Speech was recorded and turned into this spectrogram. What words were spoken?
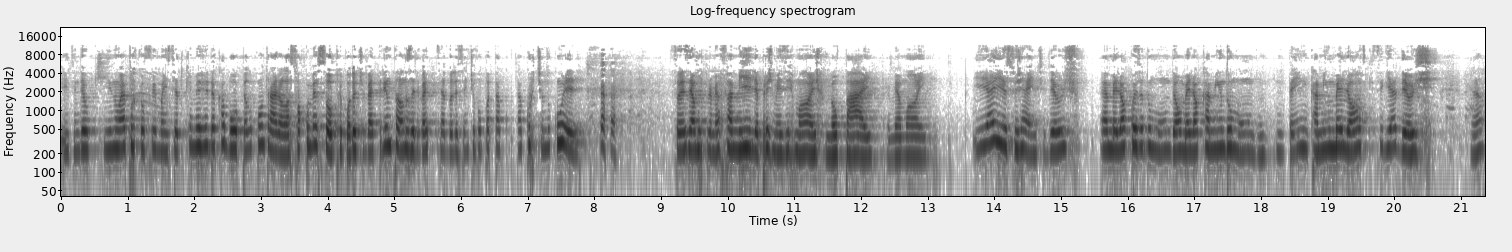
Entendeu? Que não é porque eu fui mãe cedo que a minha vida acabou. Pelo contrário, ela só começou. Porque quando eu tiver 30 anos, ele vai ser adolescente e eu vou estar tá, tá curtindo com ele. Sou exemplo para minha família, para as minhas irmãs, para meu pai, para minha mãe. E é isso, gente. Deus é a melhor coisa do mundo, é o melhor caminho do mundo. Não tem caminho melhor do que seguir a Deus. Né?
